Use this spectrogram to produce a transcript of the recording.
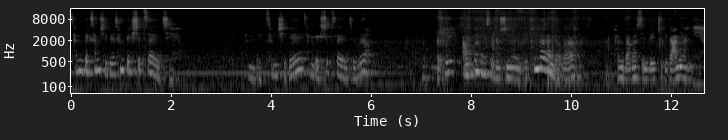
330에 310 사이즈예요. 330에 310 사이즈고요. 안방에서 보시면 이렇게 통바란다가 바로 나갈 수 있는데 이쪽이 남향이에요.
